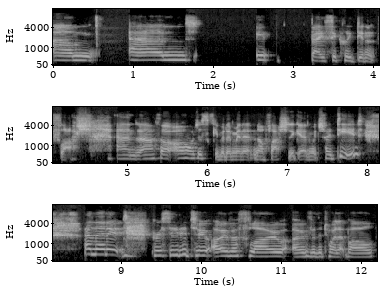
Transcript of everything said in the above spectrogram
um, and it basically didn't flush. And I thought, oh, I'll just give it a minute and I'll flush it again, which I did. And then it proceeded to overflow over the toilet bowl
